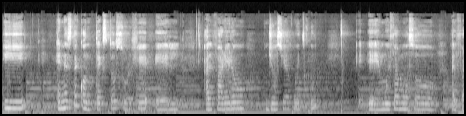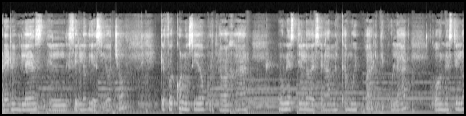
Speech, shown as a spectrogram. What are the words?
Y en este contexto surge el alfarero Josiah Whitwood, eh, muy famoso alfarero inglés del siglo XVIII, que fue conocido por trabajar un estilo de cerámica muy particular, con estilo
